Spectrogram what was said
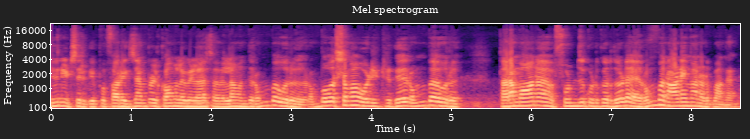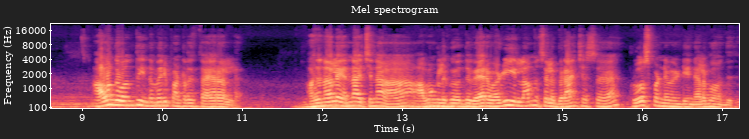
யூனிட்ஸ் இருக்குது இப்போ ஃபார் எக்ஸாம்பிள் கோமல விலாஸ் அதெல்லாம் வந்து ரொம்ப ஒரு ரொம்ப வருஷமாக ஓடிட்டுருக்கு. ரொம்ப ஒரு தரமான ஃபுட்ஸு கொடுக்கறதோட ரொம்ப நாணயமாக நடப்பாங்க. அவங்க வந்து இந்த மாதிரி பண்ணுறது தயாராக இல்லை. அதனால என்னாச்சுன்னா அவங்களுக்கு வந்து வேறு வழி இல்லாமல் சில பிரான்ச்சஸை க்ளோஸ் பண்ண வேண்டிய நிலைமை வந்தது.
